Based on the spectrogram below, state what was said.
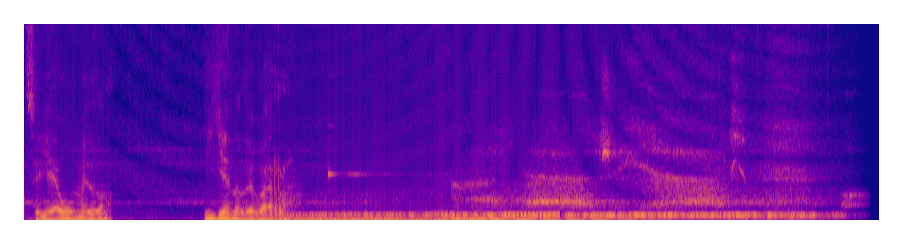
seguía húmedo y lleno de barro.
